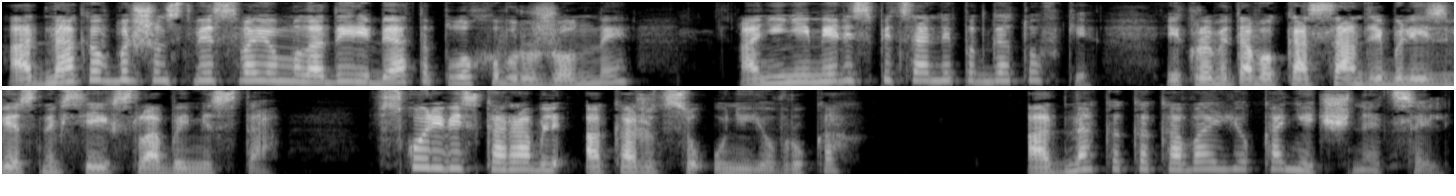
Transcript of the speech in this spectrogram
Однако в большинстве своем молодые ребята, плохо вооруженные, они не имели специальной подготовки, и, кроме того, Кассандре были известны все их слабые места. Вскоре весь корабль окажется у нее в руках. Однако какова ее конечная цель?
